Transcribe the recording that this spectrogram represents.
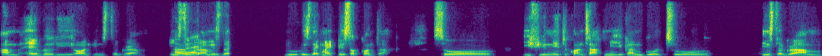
I'm heavily on Instagram. Instagram right. is like is like my place of contact. So if you need to contact me, you can go to Instagram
